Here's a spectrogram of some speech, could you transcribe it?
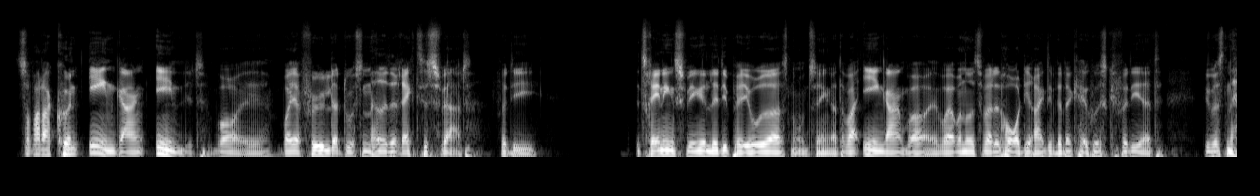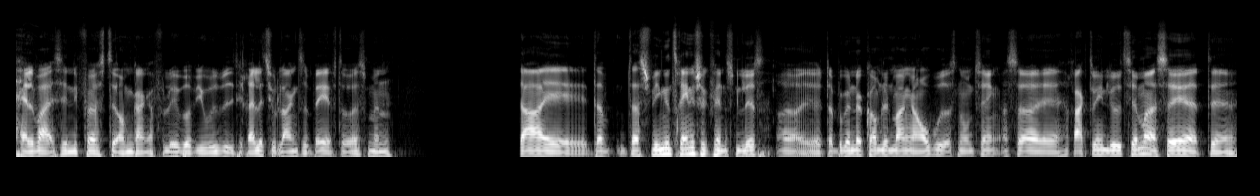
så var der kun én gang egentlig, hvor, øh, hvor jeg følte, at du sådan havde det rigtig svært, fordi træningen svingede lidt i perioder og sådan nogle ting, og der var en gang, hvor, hvor jeg var nødt til at være lidt hård direkte ved dig, kan jeg huske, fordi at vi var sådan halvvejs inde i første omgang af forløbet, og vi udvidede i relativt lang tid bagefter også, men der, øh, der, der svingede træningsfrekvensen lidt, og øh, der begyndte at komme lidt mange afbud og sådan nogle ting, og så øh, rakte du egentlig ud til mig og sagde, at, øh,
